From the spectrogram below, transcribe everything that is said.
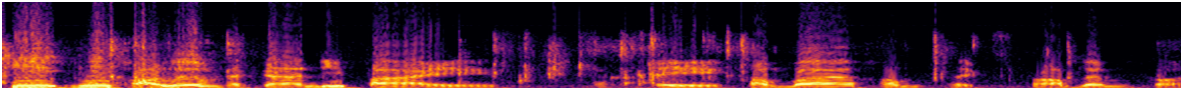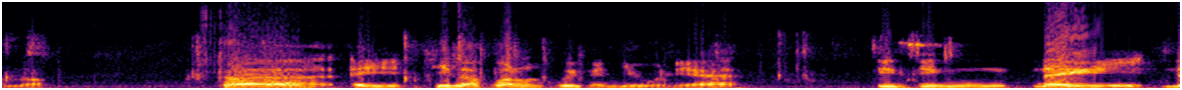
พี่พี่ขอเริ่มจากการ define ไอ้คำว่า complex problem ก่อนเนาะครับว่าผมไอ้ที่เรากำลังคุยกันอยู่เนี้ยจริง ๆ ในใน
